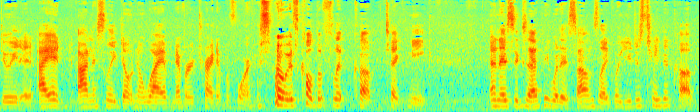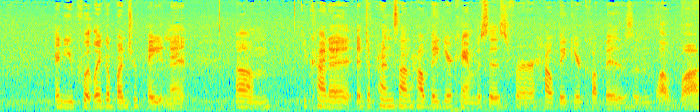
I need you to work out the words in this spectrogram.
doing it. I had, honestly don't know why I've never tried it before. So it's called the flip cup technique and it's exactly what it sounds like where you just take a cup and you put like a bunch of paint in it um, you kind of it depends on how big your canvas is for how big your cup is and blah blah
